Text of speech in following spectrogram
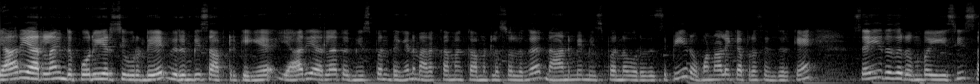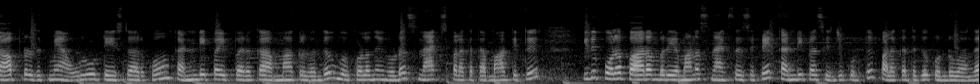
யார் யாரெல்லாம் இந்த பொரியரிசி உருண்டையை விரும்பி சாப்பிட்ருக்கீங்க? யார் யாரெல்லாம் இப்போ மிஸ் பண்ணுறீங்கன்னு மறக்காமல் கமெண்ட்டில் சொல்லுங்கள் நானுமே மிஸ் பண்ண ஒரு ரெசிபி ரொம்ப நாளைக்கு அப்புறம் செஞ்சுருக்கேன். செய்கிறது ரொம்ப ஈஸி சாப்பிட்றதுக்குமே அவ்வளோ டேஸ்ட்டாக இருக்கும். கண்டிப்பாக இப்போ இருக்க அம்மாக்கள் வந்து உங்கள் குழந்தைங்களோட ஸ்நாக்ஸ் பழக்கத்தை மாற்றிட்டு இது போல் பாரம்பரியமான ஸ்நாக்ஸ் ரெசிபியை கண்டிப்பாக செஞ்சு கொடுத்து பழக்கத்துக்கு கொண்டு வாங்க.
